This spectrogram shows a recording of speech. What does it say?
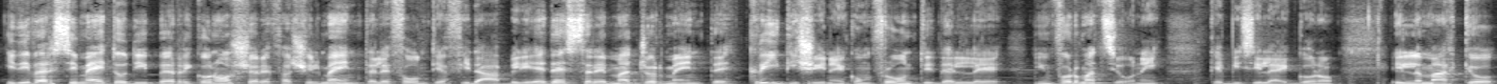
i diversi metodi per riconoscere facilmente le fonti affidabili ed essere maggiormente maggiormente critici nei confronti delle informazioni che vi si leggono. Il marchio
